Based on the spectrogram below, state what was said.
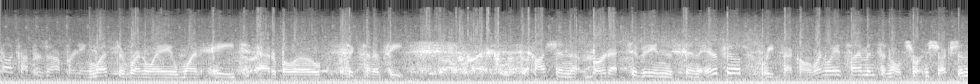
Helicopters operating west of runway 18 at or below 600 feet. Caution bird activity in the airfield. Read back all runway assignments and hold short instructions.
